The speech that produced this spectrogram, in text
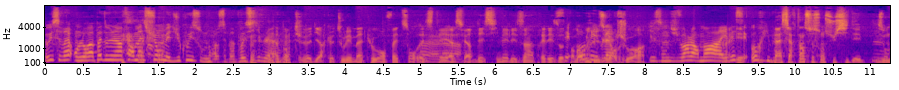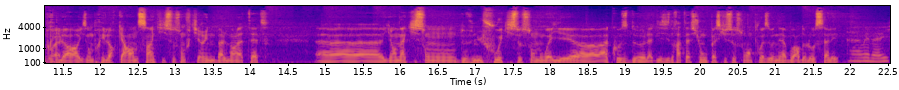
Oui, c'est vrai. On leur a pas donné l'information, mais du coup, ils sont non, c'est pas possible. Ah, Donc tu veux dire que tous les matelots en fait sont là restés à se faire décimer les uns après les autres pendant horrible. plusieurs jours. Ils ont dû voir leur mort arriver. Ouais. C'est horrible. Bah, certains se sont suicidés. Ils ont pris Ouais. leur, ils ont pris leur 45, ils se sont tiré une balle dans la tête. Euh, Il y en a qui sont devenus fous et qui se sont noyés euh, à cause de la déshydratation ou parce qu'ils se sont empoisonnés à boire de l'eau salée. Ah ouais, bah oui.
